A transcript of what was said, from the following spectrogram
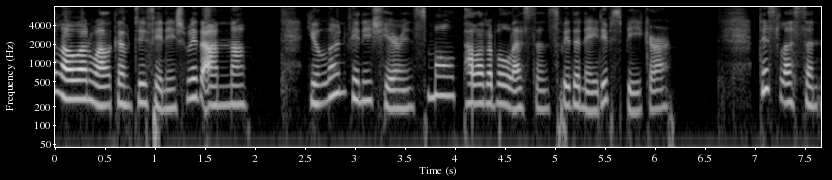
Hello and welcome to Finnish with Anna. You'll learn Finnish here in small, palatable lessons with a native speaker. This lesson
